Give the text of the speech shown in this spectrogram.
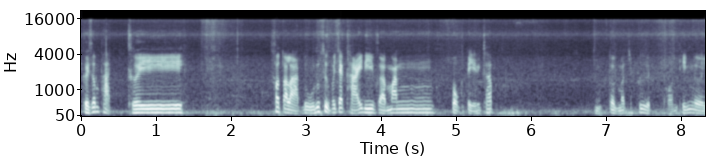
เคยสัมผัสเคยเข้าตลาดดูรู้สึกว่าจะขายดีกว่ามันปกตินะครับ ต้นมัชพืชถอนทิ้งเลย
